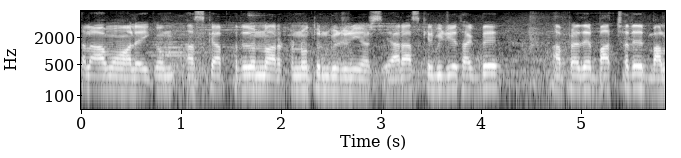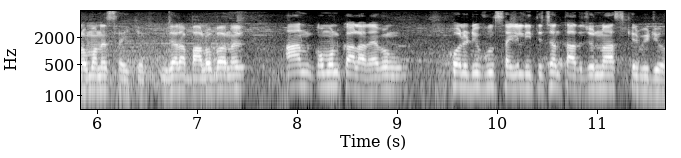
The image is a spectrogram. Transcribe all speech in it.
সালামু আলাইকুম। আজকে আপনাদের জন্য আর একটা নতুন ভিডিও নিয়ে আসছি। আর আজকের ভিডিও থাকবে আপনাদের বাচ্চাদের ভালো মানের সাইকেল। যারা ভালো মানের আনকমন কালার এবং কোয়ালিটিফুল সাইকেল নিতে চান, তাদের জন্য আজকের ভিডিও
